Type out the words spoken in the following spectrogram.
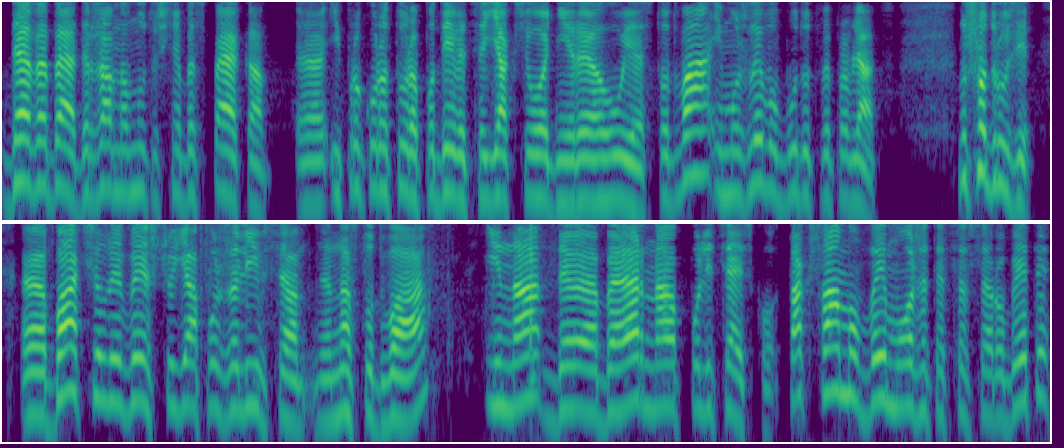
ДВБ, Державна внутрішня безпека е, і прокуратура подивиться, як сьогодні реагує 102, і можливо будуть виправлятися. Ну що, друзі, е, бачили ви, що я пожалівся на 102 і на ДБР на поліцейського. Так само ви можете це все робити,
